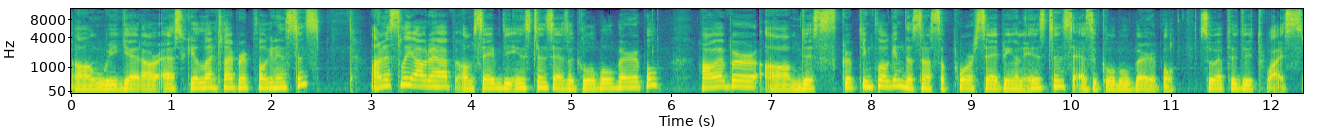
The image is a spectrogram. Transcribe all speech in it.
um, we get our SQLite library plugin instance. Honestly, I would have um, saved the instance as a global variable. However, um, this scripting plugin does not support saving an instance as a global variable, so we have to do it twice.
